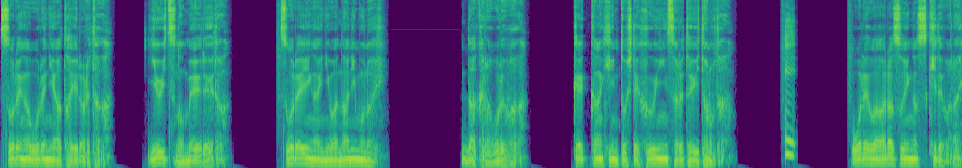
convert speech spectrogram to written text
それが俺に与えられた唯一の命令だ。それ以外には何もない。だから俺は欠陥品として封印されていたのだ。え、俺は争いが好きではない。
